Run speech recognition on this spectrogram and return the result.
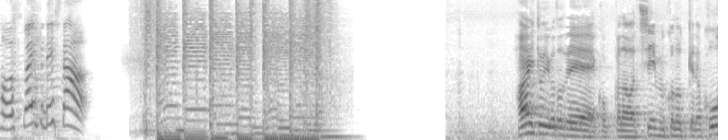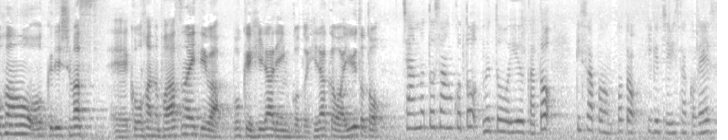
ホースパイプでしたはい、ということで、ここからはチームコロッケの後半をお送りします。えー後半のパーソナリティは、僕、ひらりんこと平川優斗と、チャームトさんこと武藤優香とリサポンこと樋口梨紗子です。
